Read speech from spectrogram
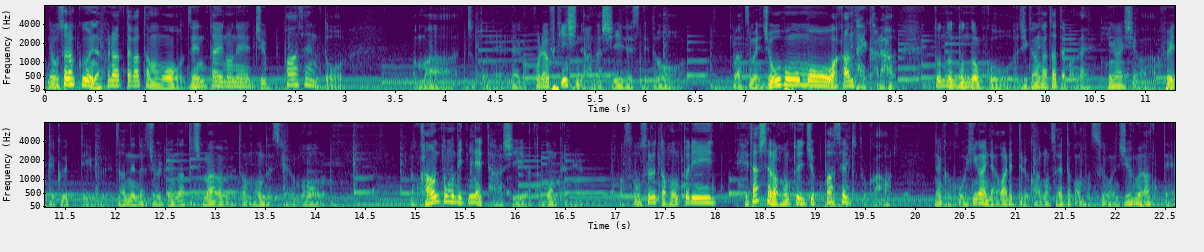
で、おそらく亡くなった方も全体のね、10%、まあちょっとね、なんかこれは不謹慎な話ですけど、まあ、つまり情報も分かんないからどんどんどんどんこう時間が経てばね被害者が増えてくっていう残念な状況になってしまうと思うんですけども、まあ、カウントもできないって話だと思うんでね、まあ、そうすると本当に下手したら本当に10%とかなんかこう被害に遭われてる可能性とかもすごい十分あって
